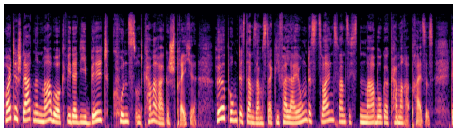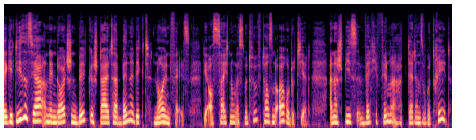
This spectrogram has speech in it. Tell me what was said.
Heute starten in Marburg wieder die Bild-, Kunst- und Kameragespräche. Höhepunkt ist am Samstag die Verleihung des 22. Marburger Kamerapreises. Der geht dieses Jahr an den deutschen Bildgestalter Benedikt Neuenfels. Die Auszeichnung ist mit 5000 Euro dotiert. Anna Spieß, welche Filme hat der denn so gedreht?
